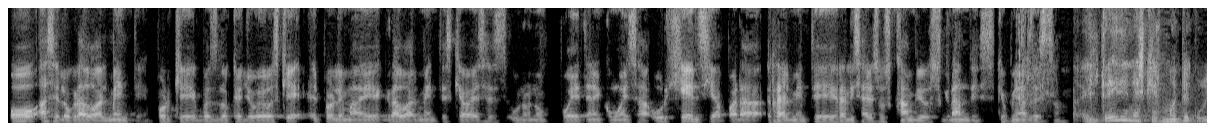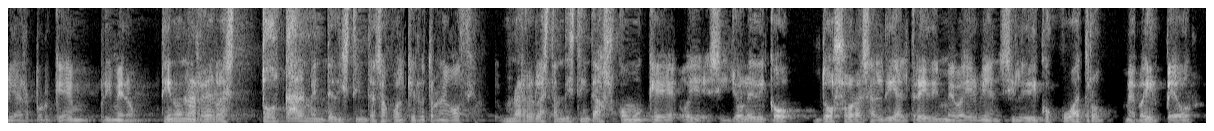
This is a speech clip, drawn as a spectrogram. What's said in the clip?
o hacerlo gradualmente, porque pues lo que yo veo es que el problema de gradualmente es que a veces uno no puede tener como esa urgencia para realmente realizar esos cambios grandes. ¿Qué opinas de esto? El trading es que es muy peculiar porque primero tiene unas reglas totalmente distintas a cualquier otro negocio. Unas reglas tan distintas como que, oye, si yo le dedico dos horas al día al trading me va a ir bien, si le dedico cuatro me va a ir peor.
